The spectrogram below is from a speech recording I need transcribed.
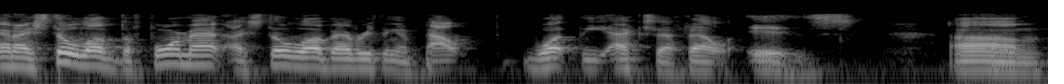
and I still love the format. I still love everything about what the XFL is. Um,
